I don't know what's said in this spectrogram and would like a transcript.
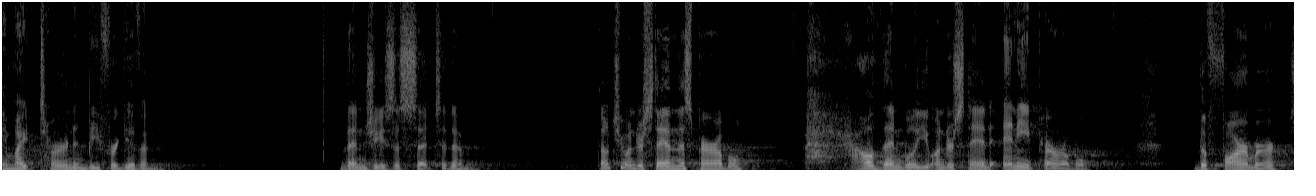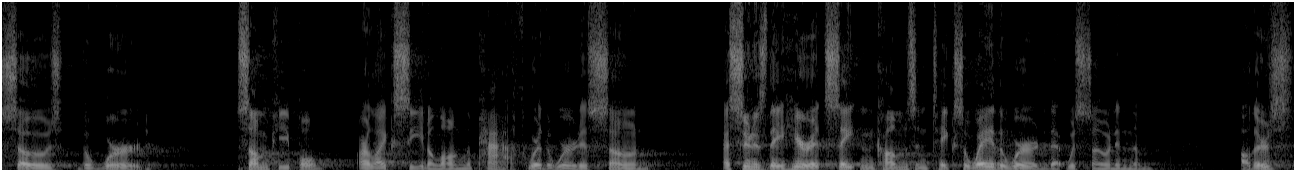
they might turn and be forgiven. Then Jesus said to them, Don't you understand this parable? How then will you understand any parable? The farmer sows the word. Some people are like seed along the path where the word is sown. As soon as they hear it, Satan comes and takes away the word that was sown in them. Others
